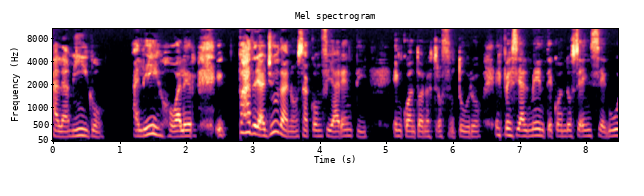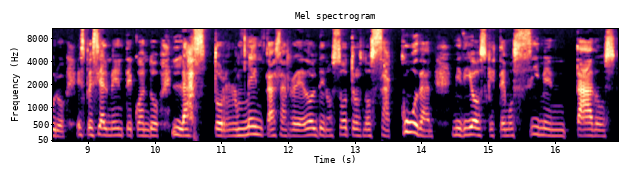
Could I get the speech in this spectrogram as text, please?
al amigo, al Hijo, al er Padre, ayúdanos a confiar en ti en cuanto a nuestro futuro, especialmente cuando sea inseguro, especialmente cuando las tormentas alrededor de nosotros nos sacudan, mi Dios, que estemos cimentados,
